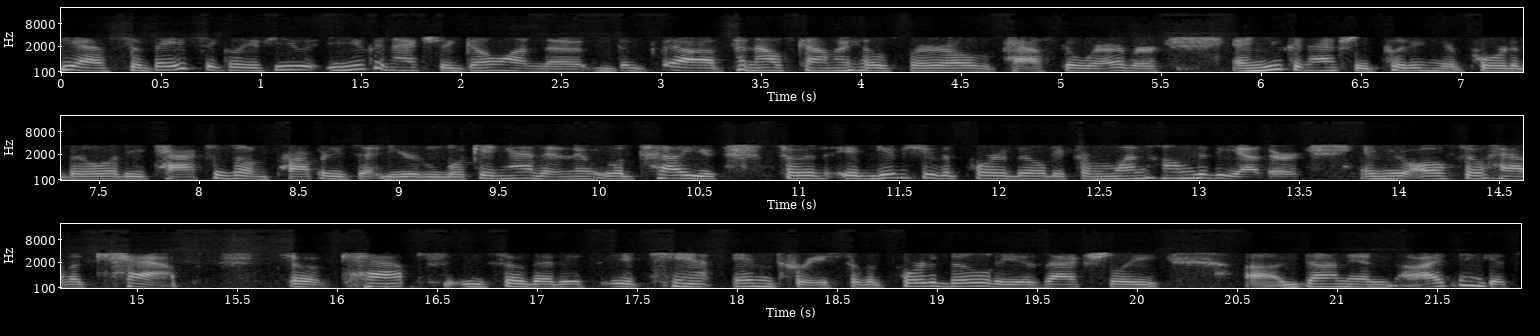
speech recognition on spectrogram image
Yeah. So basically, if you you can actually go on the the uh, Pinellas County, Hillsborough, Pasco, wherever, and you can actually put in your portability taxes on properties that you're looking at, and it will tell you. So it, gives you the portability from one home to the other, and you also have a cap. So it caps so that it, it can't increase. So the portability is actually uh, done in, I think it's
